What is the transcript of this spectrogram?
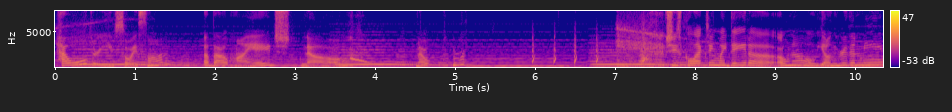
how old are you, Soy-san? About my age? No. Nope. She's collecting my data. Oh no, younger than me?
